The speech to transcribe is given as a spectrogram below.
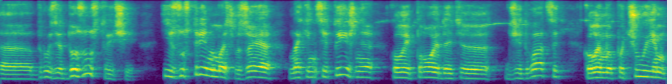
е, друзі, до зустрічі і зустрінемось вже на кінці тижня, коли пройде е, G20, коли ми почуємо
